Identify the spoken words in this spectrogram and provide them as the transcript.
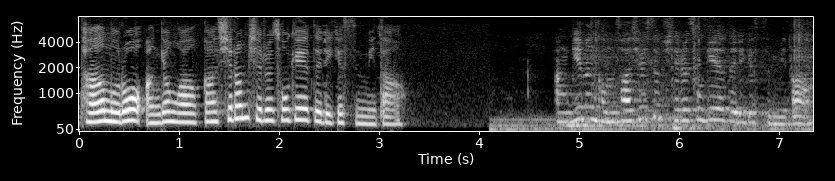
다음으로 안경광학과 실험실을 소개해드리겠습니다. 안기능 검사 실습실을 소개해드리겠습니다.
